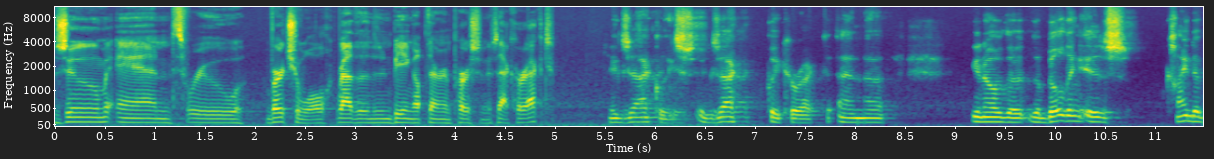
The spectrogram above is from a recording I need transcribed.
Zoom and through virtual rather than being up there in person. Is that correct? Exactly, exactly correct. And, uh, you know, the, the building is kind of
